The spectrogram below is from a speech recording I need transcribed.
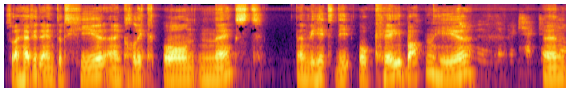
So I have it entered here and click on next. Then we hit the OK button here. And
